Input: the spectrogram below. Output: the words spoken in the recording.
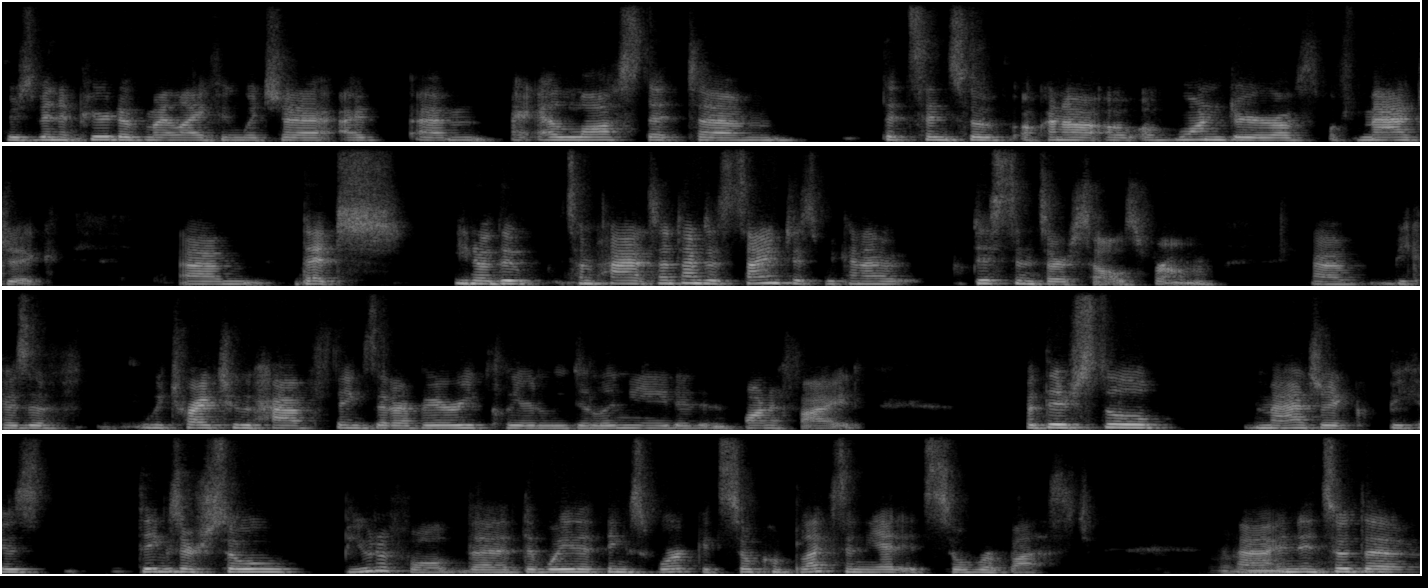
There's been a period of my life in which I I, um, I, I lost that um, that sense of, of kind of of wonder of, of magic um, that you know, the sometimes sometimes as scientists we kind of distance ourselves from uh, because of we try to have things that are very clearly delineated and quantified, but there's still magic because things are so beautiful. The the way that things work, it's so complex and yet it's so robust. Uh, mm-hmm. Uh, and and so the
